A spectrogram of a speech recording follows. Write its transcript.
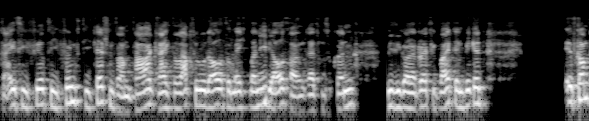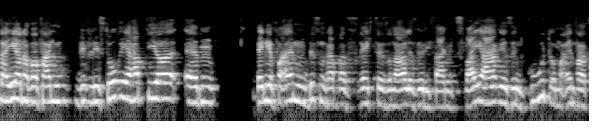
30, 40, 50 Sessions am Tag, reicht das absolut aus, um echt valide Aussagen treffen zu können, wie sich euer Traffic weiterentwickelt. Es kommt da eher darauf an, wie viel Historie habt ihr. Ähm, wenn ihr vor allem ein Business habt, was recht saisonal ist, würde ich sagen, zwei Jahre sind gut, um einfach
